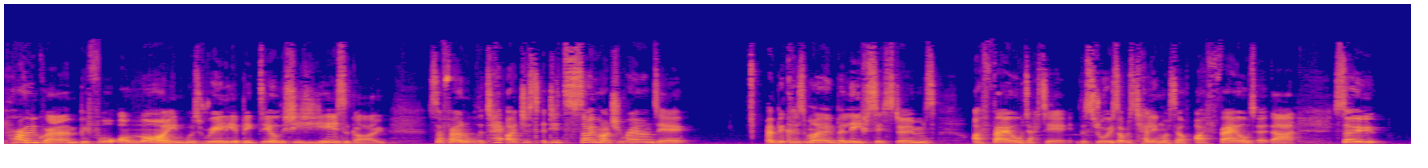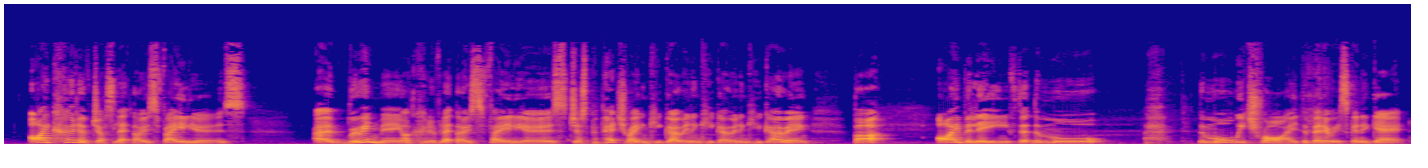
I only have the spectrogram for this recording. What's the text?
program before online was really a big deal. This is years ago. So I found all the tech, I just I did so much around it. And because of my own belief systems, I failed at it. The stories I was telling myself, I failed at that. So I could have just let those failures um, ruin me. I could have let those failures just perpetuate and keep going and keep going and keep going. But I believe that the more the more we try, the better it's going to get.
